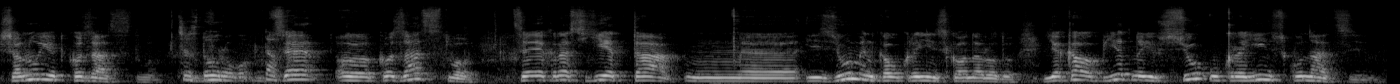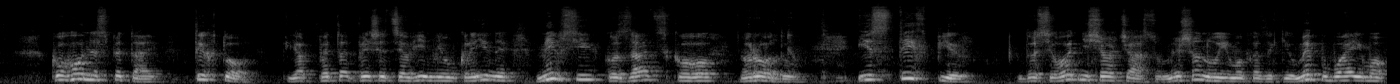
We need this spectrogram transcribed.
шанують козацтво. Це здорово. Так. Це е, козацтво, це якраз є та е, ізюминка українського народу, яка об'єднує всю українську націю. Кого не спитай, ти хто? Як пишеться в гімні України, ми всі козацького роду. І з тих пір до сьогоднішнього часу ми шануємо козаків. Ми буваємо,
